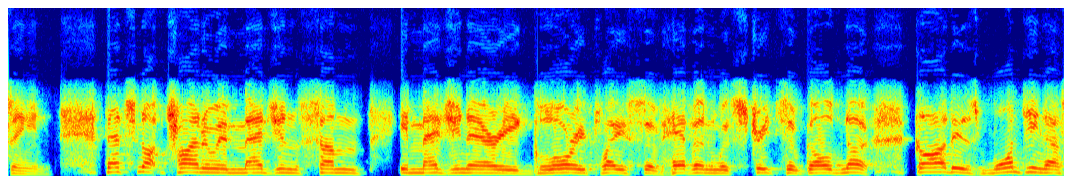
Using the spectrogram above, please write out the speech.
seen. That's not trying to imagine some imaginary glory place of heaven with streets of gold. No, God is wanting us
